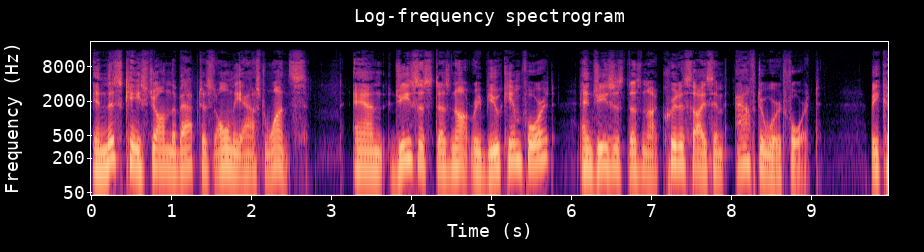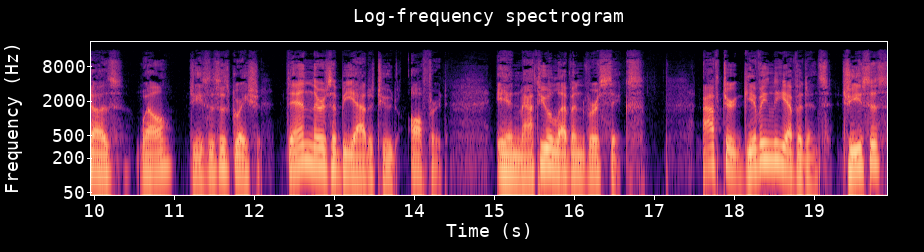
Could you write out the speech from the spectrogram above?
In this case, John the Baptist only asked once, and Jesus does not rebuke him for it and Jesus does not criticize him afterward for it because, well, Jesus is gracious. Then there's a beatitude offered in Matthew 11, verse 6. After giving the evidence, Jesus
